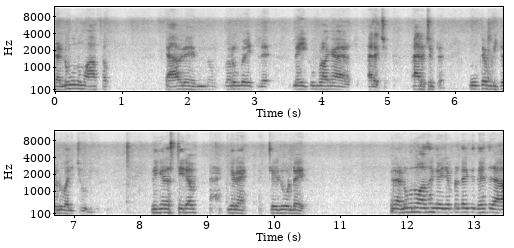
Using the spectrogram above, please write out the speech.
രണ്ട് മൂന്ന് മാസം രാവിലെ എന്നും വെറും വയറ്റിൽ നെയ്ക്കുമ്പളങ്ങ അരച്ച് അരച്ച് അരച്ചിട്ട് മൂക്കെ പിടിച്ചുകൊണ്ട് വലിച്ചു കുടിക്കും. ഇതിങ്ങനെ സ്ഥിരം ഇങ്ങനെ ചെയ്തുകൊണ്ടേയിരുന്നു. രണ്ട് മൂന്ന് മാസം കഴിഞ്ഞപ്പോഴത്തേക്ക് ഇദ്ദേഹത്തിന് ആ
